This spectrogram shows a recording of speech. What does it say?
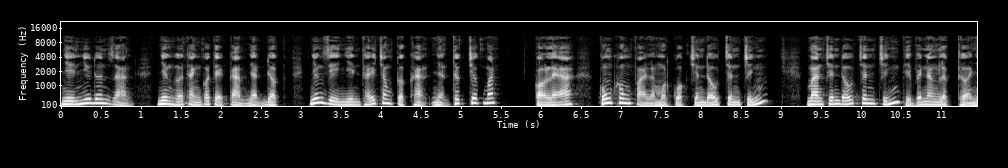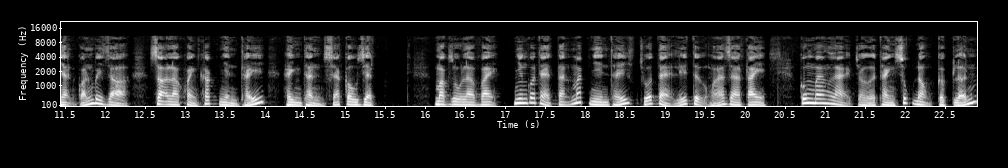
nhìn như đơn giản, nhưng hứa thành có thể cảm nhận được những gì nhìn thấy trong cực hạn nhận thức trước mắt. Có lẽ cũng không phải là một cuộc chiến đấu chân chính. Màn chiến đấu chân chính thì với năng lực thừa nhận quán bây giờ, sợ là khoảnh khắc nhìn thấy, hình thần sẽ câu diệt. Mặc dù là vậy, nhưng có thể tận mắt nhìn thấy chúa tể lý tự hóa ra tay, cũng mang lại cho hứa thành xúc động cực lớn,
